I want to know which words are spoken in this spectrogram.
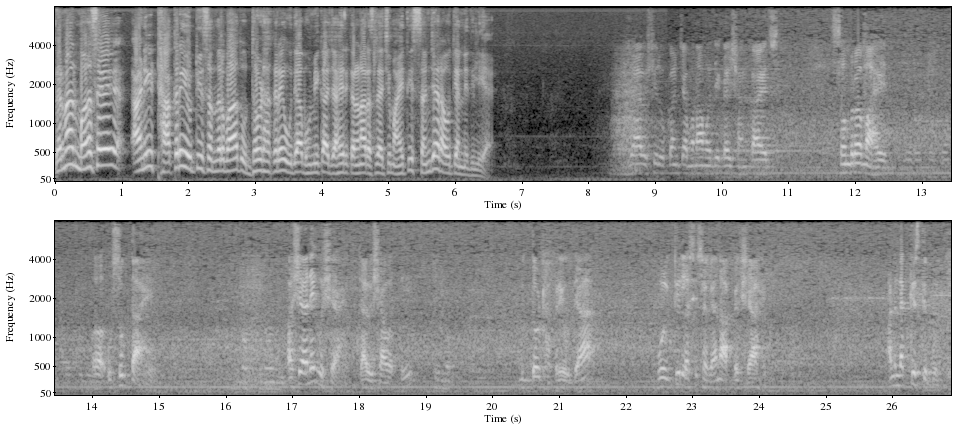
दरम्यान मनसे आणि ठाकरे युती संदर्भात उद्धव ठाकरे उद्या भूमिका जाहीर करणार असल्याची माहिती संजय राऊत यांनी दिली आहे. ज्याविषयी लोकांच्या मनामध्ये काही शंका आहेत संभ्रम आहेत उत्सुकता आहे असे अनेक विषय आहेत. त्या विषयावरती उद्धव ठाकरे उद्या बोलतील अशी सगळ्यांना अपेक्षा आहे. आणि नक्कीच ते बोलतील.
